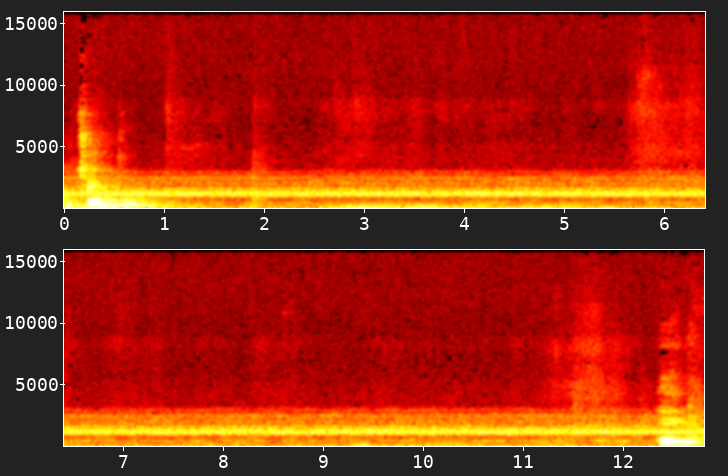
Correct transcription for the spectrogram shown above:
al centro. E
